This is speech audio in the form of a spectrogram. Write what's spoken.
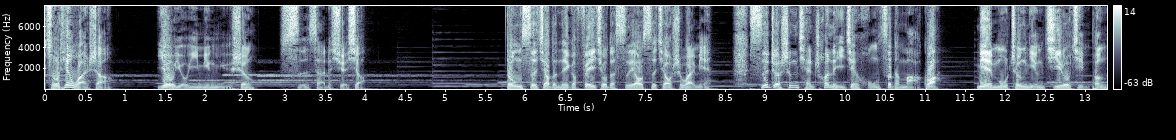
昨天晚上又有一名女生死在了学校。东四教的那个废旧的四幺四教室外面，死者生前穿了一件红色的马褂，面目狰狞，肌肉紧绷，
